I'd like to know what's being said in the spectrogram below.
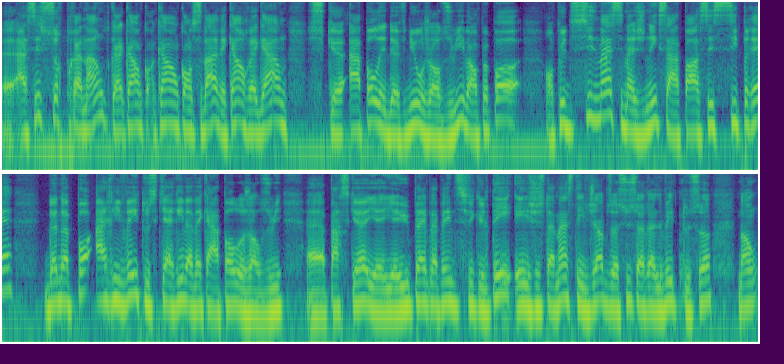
assez surprenante quand, on, considère et quand on regarde ce que Apple est devenu aujourd'hui. Ben, on peut pas, on peut difficilement s'imaginer que ça a passé si près de ne pas arriver tout ce qui arrive avec Apple aujourd'hui parce qu'il y, y, a eu plein, plein, plein de difficultés et justement Steve Jobs a su se relever de tout ça. Donc,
